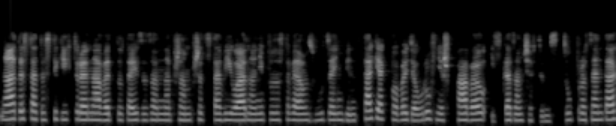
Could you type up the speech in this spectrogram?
No a te statystyki, które nawet tutaj Zuzanna nam przedstawiła, no nie pozostawiają złudzeń, więc tak jak powiedział również Paweł i zgadzam się w tym 100%,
